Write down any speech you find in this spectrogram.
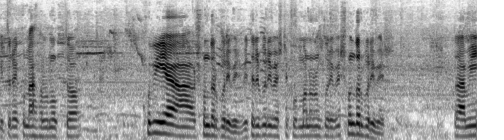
ভিতরে কোলাহল মুক্ত খুবই সুন্দর পরিবেশ। ভিতরে পরিবেশটা খুব মনোরম পরিবেশ, সুন্দর পরিবেশ। তো আমি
